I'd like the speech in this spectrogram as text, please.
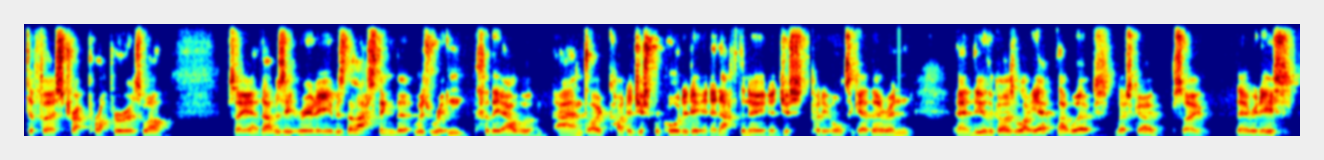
the first track proper as well so yeah, that was it really. It was the last thing that was written for the album, and I kind of just recorded it in an afternoon and just put it all together. And, and the other guys were like, "Yeah, that works. Let's go." So there it is.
